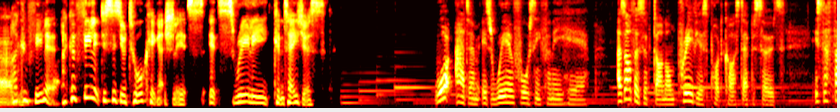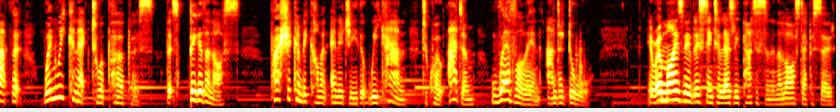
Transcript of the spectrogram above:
Um, I can feel it. I can feel it just as you're talking. Actually, it's it's really contagious. What Adam is reinforcing for me here, as others have done on previous podcast episodes, is the fact that when we connect to a purpose that's bigger than us, pressure can become an energy that we can, to quote Adam, revel in and adore. It reminds me of listening to Leslie Patterson in the last episode,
